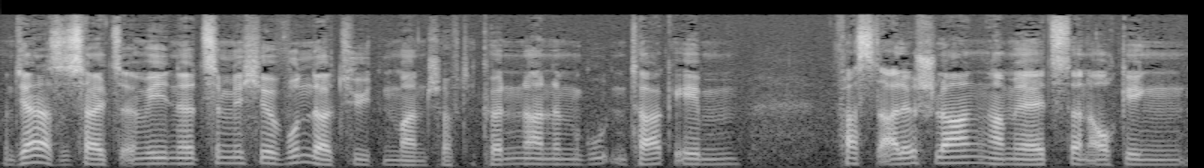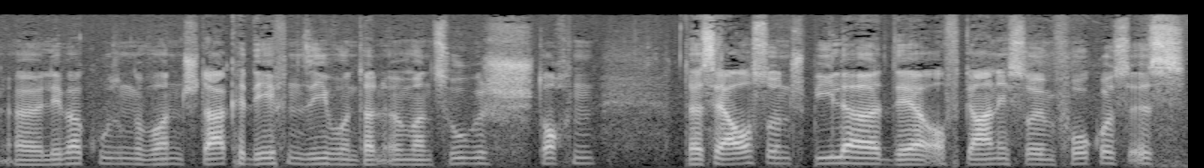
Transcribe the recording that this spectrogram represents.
Und ja, das ist halt irgendwie eine ziemliche Wundertütenmannschaft. Die können an einem guten Tag eben fast alle schlagen, haben ja jetzt dann auch gegen äh, Leverkusen gewonnen, starke Defensive und dann irgendwann zugestochen. Das ist ja auch so ein Spieler, der oft gar nicht so im Fokus ist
